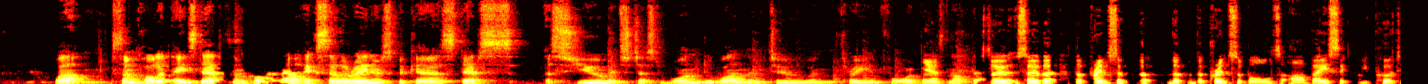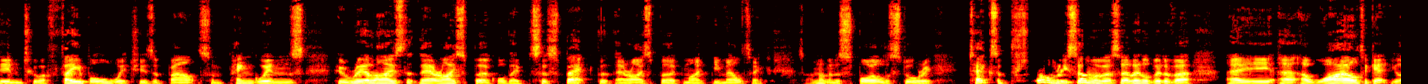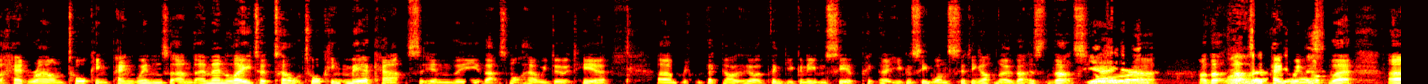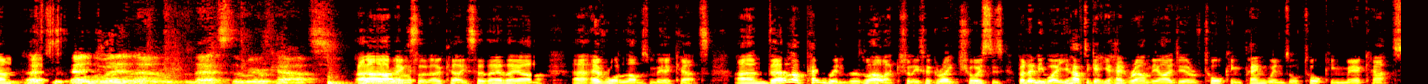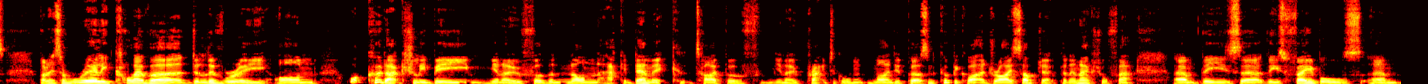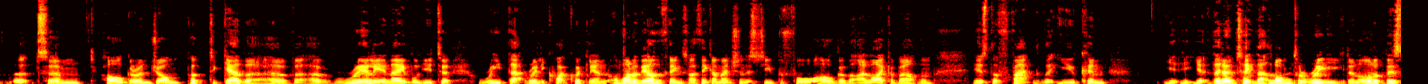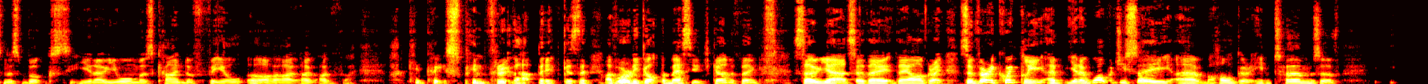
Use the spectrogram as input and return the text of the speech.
well, some call it eight steps, some call it now accelerators because steps assume it's just one to one and two and three and four, but yeah. it's not that. So, so the the, princip- the, the the principles are basically put into a fable, which is about some penguins who realise that their iceberg, or they suspect that their iceberg might be melting. So, I'm not going to spoil the story. takes a, probably some of us a little bit of a, a a while to get your head round talking penguins, and and then later t- talking meerkats in the that's not how we do it here um, I, think, I, think, you can even see a uh, you can see one sitting up now. That is that's yeah, your. Yeah. Uh, Oh, that, well, that's, that's the penguin nice. up there. Um, that's the penguin, and that's the meerkats. Ah, excellent. Okay, so there they are. Uh, everyone loves meerkats, and I uh, love penguins as well. Actually, so great choices. But anyway, you have to get your head around the idea of talking penguins or talking meerkats. But it's a really clever delivery on what could actually be, you know, for the non-academic type of, you know, practical-minded person, It could be quite a dry subject. But in actual fact, um, these uh, these fables um, that um, Holger and John put together have, uh, have, really enabled you to read that really quite quickly. And one of the other things I think I mentioned this to you before, Holger, that I like about them is the fact that you can they don't take that long to read, and a lot of business books, you know, you almost kind of feel, oh, I, have I can spin through that bit because I've already got the message, kind of thing. So yeah, so they they are great. So very quickly, um, you know, what would you say, um, Holger, in terms of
